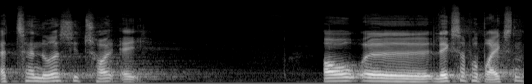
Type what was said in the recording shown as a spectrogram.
at tage noget af sit tøj af og øh, lægge sig på briksen.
